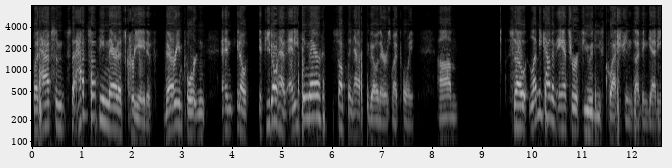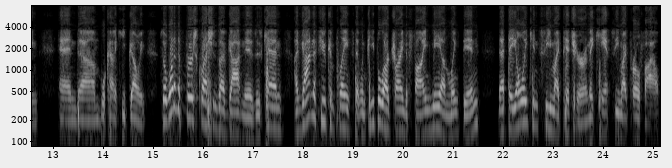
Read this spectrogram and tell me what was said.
but have some have something there that's creative. Very important. And you know, if you don't have anything there, something has to go there. Is my point. Um, so let me kind of answer a few of these questions I've been getting, and um, we'll kind of keep going. So one of the first questions I've gotten is, is Ken, I've gotten a few complaints that when people are trying to find me on LinkedIn, that they only can see my picture and they can't see my profile.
